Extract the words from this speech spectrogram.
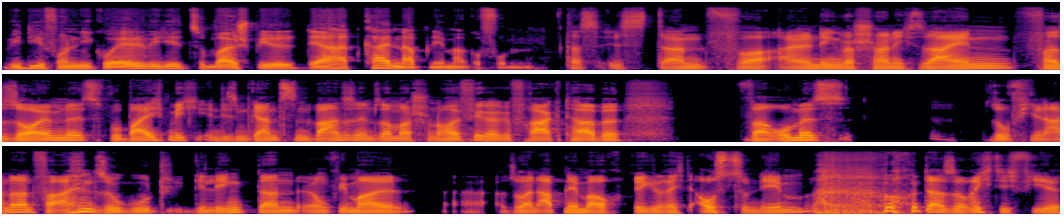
wie die von Nico Elvidi zum Beispiel, der hat keinen Abnehmer gefunden. Das ist dann vor allen Dingen wahrscheinlich sein Versäumnis, wobei ich mich in diesem ganzen Wahnsinn im Sommer schon häufiger gefragt habe, warum es so vielen anderen Vereinen so gut gelingt, dann irgendwie mal äh, so ein Abnehmer auch regelrecht auszunehmen und da so richtig viel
